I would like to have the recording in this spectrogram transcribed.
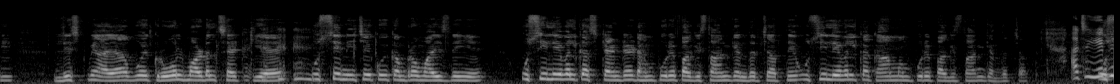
की लिस्ट में आया वो एक रोल मॉडल सेट किया है उससे नीचे कोई कंप्रोमाइज़ नहीं है। उसी लेवल का स्टैंडर्ड हम पूरे पाकिस्तान के अंदर चाहते हैं उसी लेवल का काम हम पूरे पाकिस्तान के अंदर चाहते हैं। अच्छा ये भी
